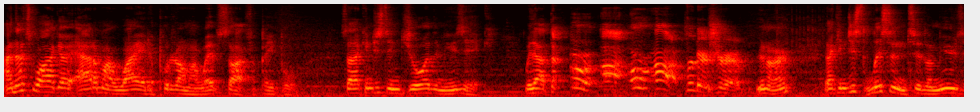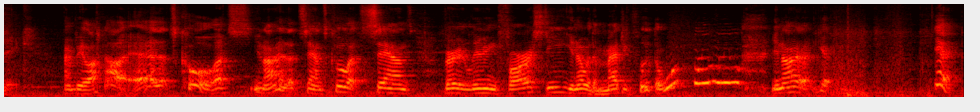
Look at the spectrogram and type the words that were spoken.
And that's why I go out of my way to put it on my website for people. So I can just enjoy the music. Without the, oh, ah, oh, ah, finish it. You know, they can just listen to the music and be like, oh yeah, that's cool. That's you know, that sounds cool. That sounds very living foresty. You know, with a magic flute. The you know, yeah, yeah.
